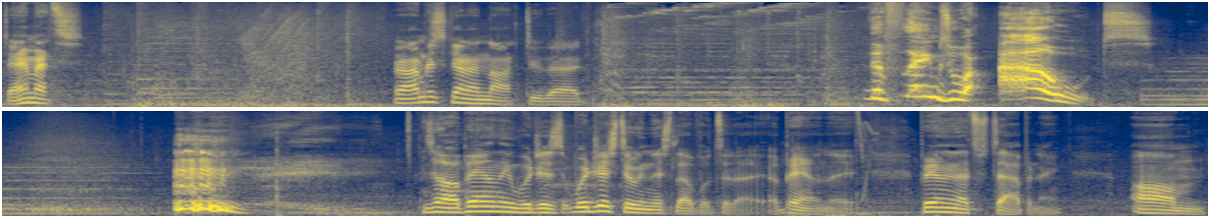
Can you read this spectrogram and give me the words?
Damn it. No, I'm just gonna not do that. The flames were out! so apparently we're just we're just doing this level today. Apparently. Apparently that's what's happening. Um,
